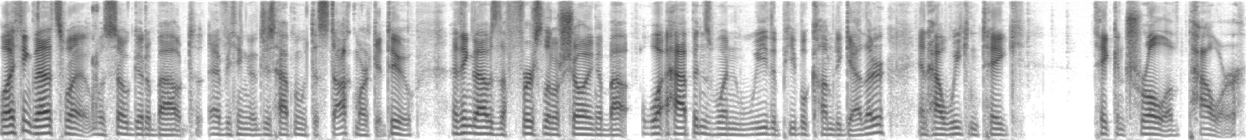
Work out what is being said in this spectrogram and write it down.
Well, I think that's what was so good about everything that just happened with the stock market too. I think that was the first little showing about what happens when we the people come together and how we can take take control of power.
